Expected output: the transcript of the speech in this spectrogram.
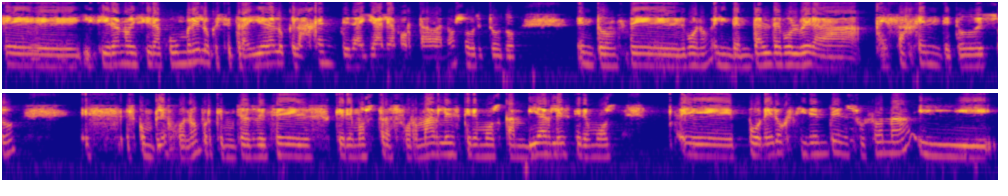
eh, hiciera o no hiciera cumbre, lo que se traía era lo que la gente de allá le aportaba, ¿no? Sobre todo. Entonces, bueno, el intentar devolver a, a esa gente todo eso es, es, complejo, ¿no? Porque muchas veces queremos transformarles, queremos cambiarles, queremos eh, poner Occidente en su zona y,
